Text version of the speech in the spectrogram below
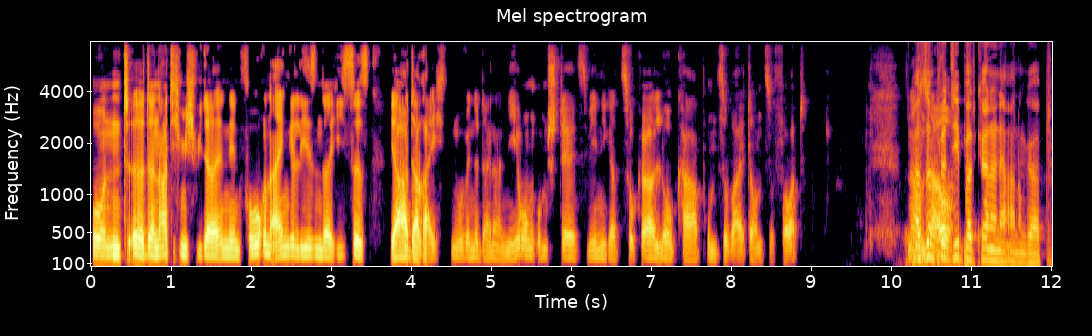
Und äh, dann hatte ich mich wieder in den Foren eingelesen, da hieß es, ja, da reicht nur, wenn du deine Ernährung umstellst, weniger Zucker, Low Carb und so weiter und so fort. Na, also im Prinzip hat keiner eine Ahnung gehabt.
